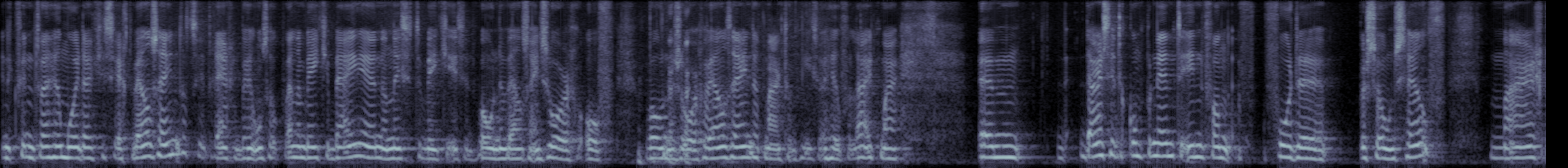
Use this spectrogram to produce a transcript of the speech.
en ik vind het wel heel mooi dat je zegt welzijn. Dat zit er eigenlijk bij ons ook wel een beetje bij. En dan is het een beetje, is het wonen, welzijn, zorg of wonen, zorg, welzijn. Dat maakt ook niet zo heel veel uit. Maar um, daar zitten componenten in van voor de persoon zelf. Maar,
